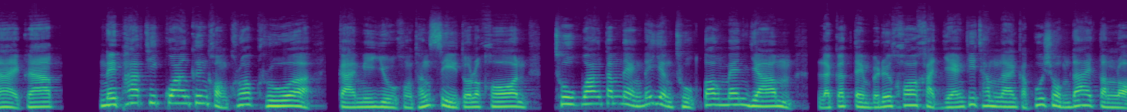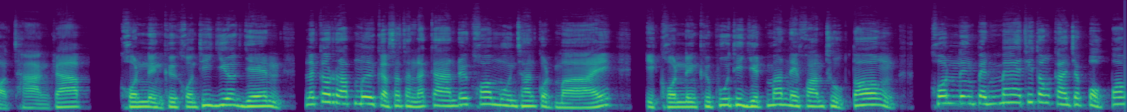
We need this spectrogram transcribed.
ได้ครับ ในภาพที่กว้างขึ้นของครอบครัว การมีอยู่ของทั้ง 4 ตัวละคร ถูกวางตำแหน่งได้อย่างถูกต้องแม่นยำและก็เต็มไปด้วยข้อขัดแย้งที่ทำงานกับผู้ชมได้ตลอดทางครับ คนหนึ่งคือคนที่เยือกเย็น และก็รับมือกับสถานการณ์ด้วยข้อมูลทางกฎหมาย อีกคนหนึ่งคือผู้ที่ยึดมั่นในความถูกต้อง คนหนึ่งเป็นแม่ที่ต้องการจะปกป้อง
